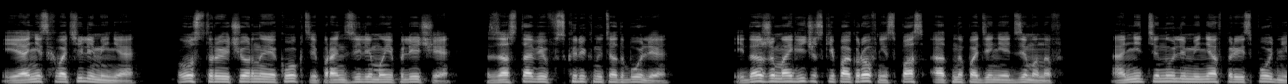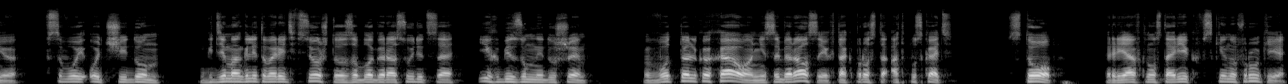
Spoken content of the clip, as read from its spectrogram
И они схватили меня. Острые черные когти пронзили мои плечи, заставив вскрикнуть от боли. И даже магический покров не спас от нападения демонов. Они тянули меня в преисподнюю, в свой отчий дом, где могли творить все, что заблагорассудится их безумной душе. Вот только Хао не собирался их так просто отпускать. «Стоп!» — рявкнул старик, вскинув руки,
